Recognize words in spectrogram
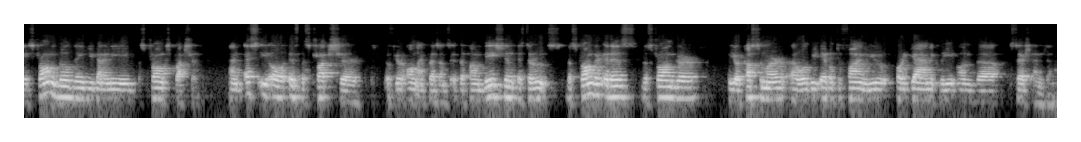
a strong building, you're going to need a strong structure. And SEO is the structure of your online presence. It's the foundation, it's the roots. The stronger it is, the stronger your customer uh, will be able to find you organically on the search engine.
